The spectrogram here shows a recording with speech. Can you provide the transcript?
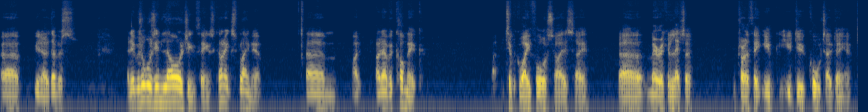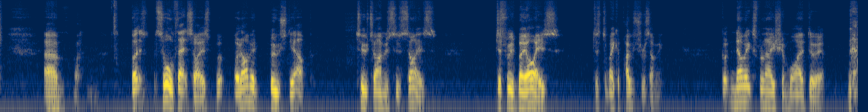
Uh, you know, that was, and it was always enlarging things. Can't explain it. Um, I, I'd have a comic, typical A4 size, say, uh, American letter. I'm trying to think. You you do quarto, don't you? Um, but sort of that size. But but I would boost it up two times the size, just with my eyes, just to make a poster or something. Got no explanation why I do it.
